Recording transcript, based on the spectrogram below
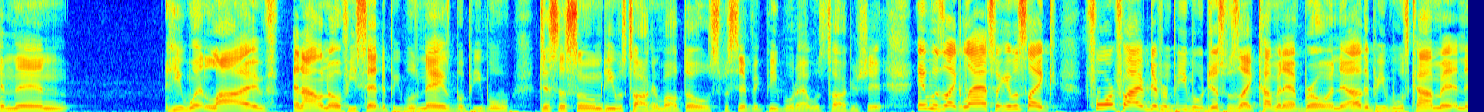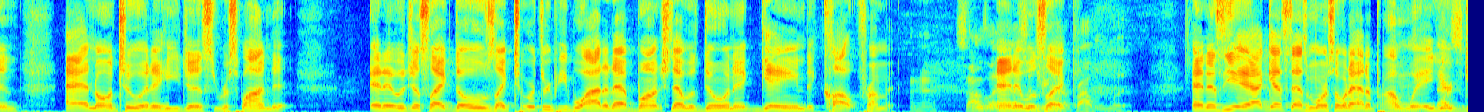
and then he went live. And I don't know if he said the people's names, but people just assumed he was talking about those specific people that was talking shit. It was like last week. It was like four or five different people just was like coming at bro, and the other people was commenting and adding on to it, and he just responded and it was just like those like two or three people out of that bunch that was doing it gained clout from it Yeah. Sounds like And that's it was you had a like- problem with. And it's yeah i guess that's more so what i had a problem with and you're That's- that's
